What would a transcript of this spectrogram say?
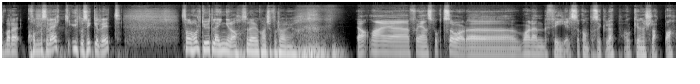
var bare komme seg vekk, ut på sykkelritt. Så han holdt ut lenge, da. Så det er jo kanskje forklaringa. Ja, nei, for Jens Bukt så var det, var det en befrielse å komme på sykkelløp og kunne slappe av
